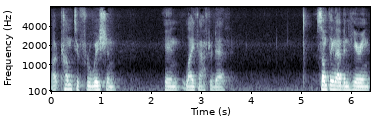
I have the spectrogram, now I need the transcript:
uh, come to fruition in life after death. Something that I've been hearing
